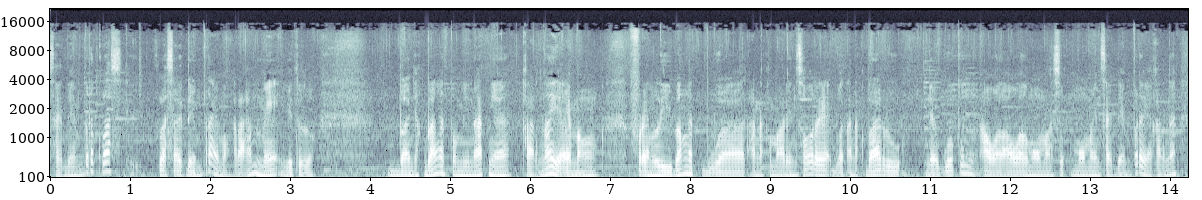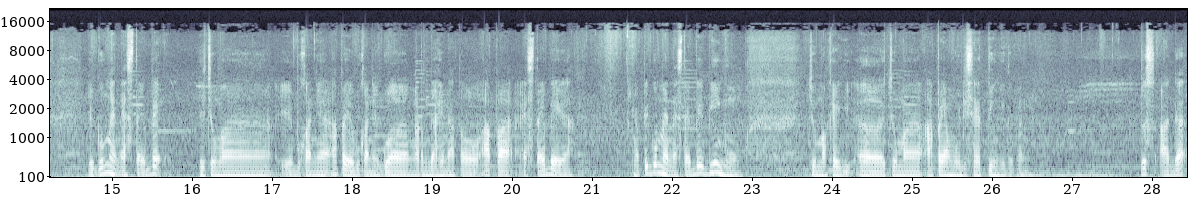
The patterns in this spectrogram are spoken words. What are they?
side damper kelas kelas side damper emang rame gitu loh banyak banget peminatnya karena ya emang friendly banget buat anak kemarin sore buat anak baru. Ya gue pun awal-awal mau masuk mau main side damper ya karena ya gue main STB ya cuma ya bukannya apa ya bukannya gue ngerendahin atau apa STB ya. Tapi gue main STB bingung. Cuma kayak uh, cuma apa yang mau disetting gitu kan. Terus ada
